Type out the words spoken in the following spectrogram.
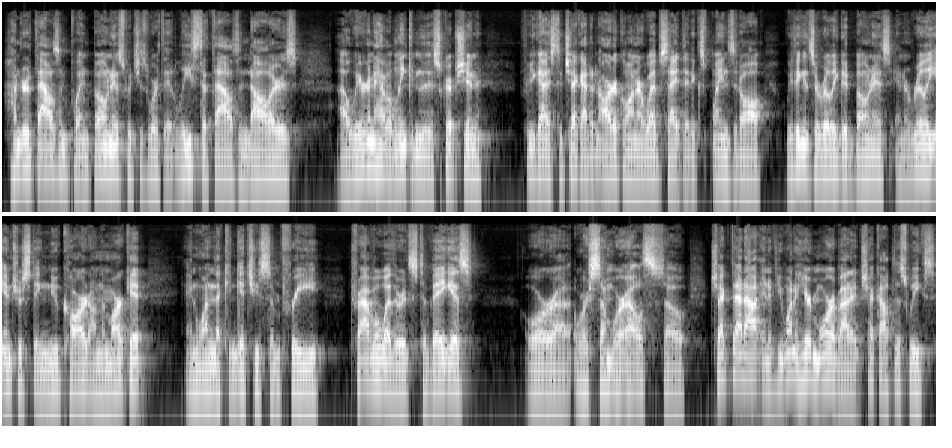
100,000 point bonus, which is worth at least $1,000. Uh, we're going to have a link in the description for you guys to check out an article on our website that explains it all. We think it's a really good bonus and a really interesting new card on the market and one that can get you some free travel, whether it's to Vegas or uh, or somewhere else. So check that out. And if you want to hear more about it, check out this week's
